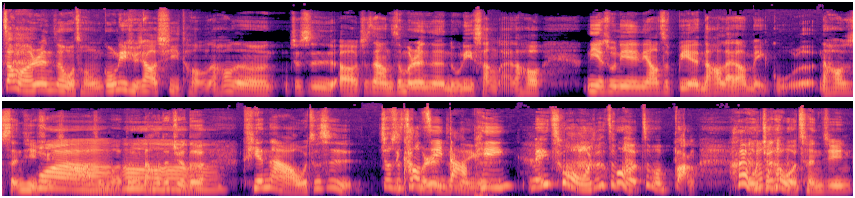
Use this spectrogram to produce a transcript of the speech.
这么认真。我从公立学校的系统，然后呢，就是呃，就这样子这么认真的努力上来，然后念书念念到这边，然后来到美国了，然后申请学校啊什么的，然后就觉得天哪，我就是就是靠自己打拼，没错，我就这么 这么棒。我觉得我曾经。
